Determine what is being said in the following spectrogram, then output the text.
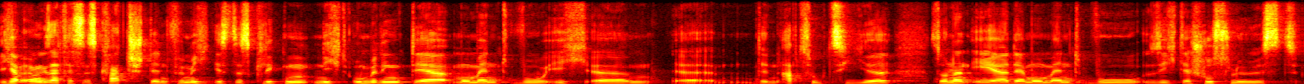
Ich habe immer gesagt, das ist Quatsch, denn für mich ist das Klicken nicht unbedingt der Moment, wo ich ähm, äh, den Abzug ziehe, sondern eher der Moment, wo sich der Schuss löst.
